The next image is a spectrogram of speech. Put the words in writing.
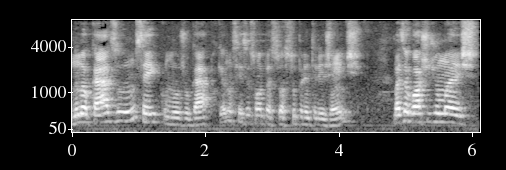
No meu caso, não sei como julgar, porque eu não sei se eu sou uma pessoa super inteligente, mas eu gosto de umas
